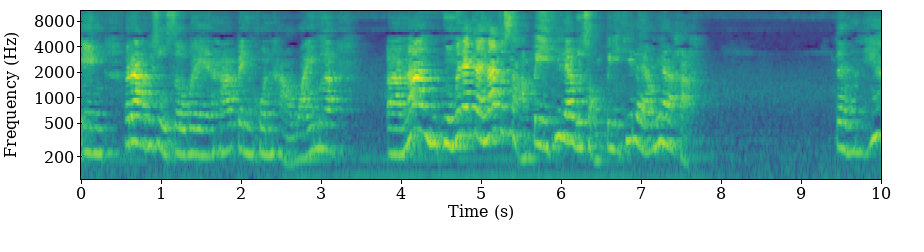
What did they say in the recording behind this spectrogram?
เองราพิสูจน์เซอร์เวย์นะคะ เป็นคนหาไว้เมื่อ น่าหนูไม่แน่ใจน่าจะสามปีที่แล้วหรือสองปีที่แล้วเนี่ยค่ะ แต่วันเนี้ย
